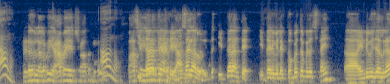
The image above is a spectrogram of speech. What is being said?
అవును. రెండు వందల నలభై యాభై ఐదు శాతం అవును. పాస్ ఇద్దరు అంతే అండి. ఆశా గారు ఇద్ద- ఇద్దరు అంతే ఇద్దరు వీళ్ళకి తొంభై తొమ్మిది వచ్చినాయి. ఇండివిజువల్గా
